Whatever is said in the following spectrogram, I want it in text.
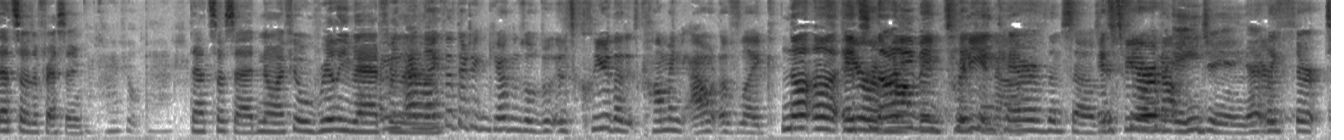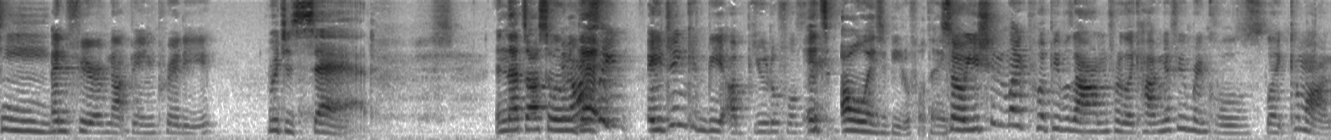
That's so depressing. I feel bad That's so sad. No, I feel really bad I for mean, them. I like that they're taking care of themselves, but it's clear that it's coming out of like No, fear it's of not, not even taking enough. care of themselves. It's, It's fear, fear of, of aging at like 13, and fear of not being pretty. which is sad. And that's also when And we honestly, get. aging can be a beautiful thing. It's always a beautiful thing. so you shouldn't like put people down for like having a few wrinkles. Like, come on,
